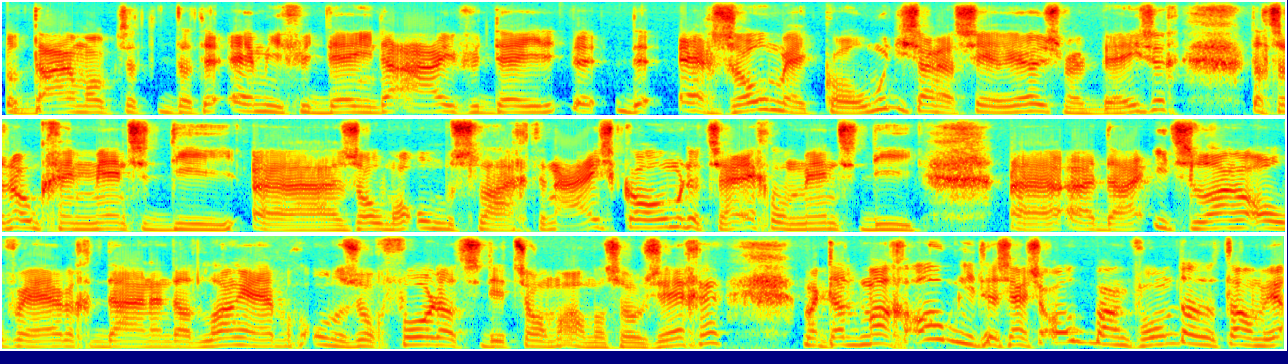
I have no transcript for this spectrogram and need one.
Dat daarom ook dat, dat de MIVD en de AIVD er zo mee komen. Die zijn daar serieus mee bezig. Dat zijn ook geen mensen die uh, zomaar onbeslagen ten ijs komen. Dat zijn echt wel mensen die uh, daar iets langer over hebben gedaan. En dat langer hebben onderzocht voordat ze dit zomaar allemaal zo zeggen. Maar dat mag ook niet. Daar zijn ze ook bang voor, omdat het dan weer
